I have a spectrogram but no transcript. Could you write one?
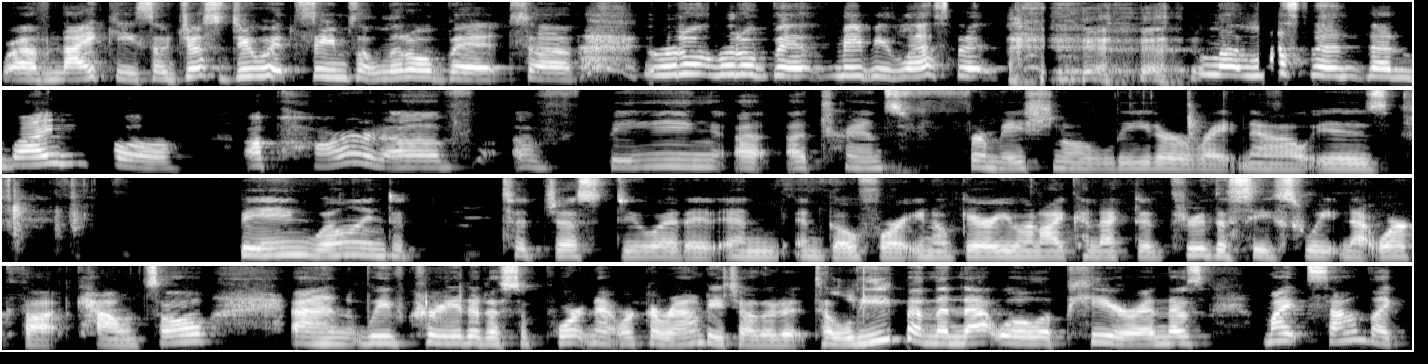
of Nike. So just do it seems a little bit, uh, little little bit maybe less than less than, than mindful. A part of of being a, a transformational leader right now is being willing to to just do it and and go for it. You know, Gary, you and I connected through the C-suite network Thought Council, and we've created a support network around each other to, to leap, and the net will appear. And those might sound like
